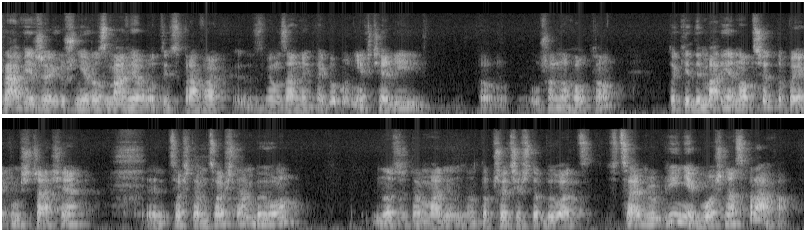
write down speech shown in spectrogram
prawie że już nie rozmawiał o tych sprawach związanych tego, bo nie chcieli, to uszanował to, to kiedy Marian odszedł, to po jakimś czasie e, coś tam, coś tam było, no że tam Marian, no to przecież to była w całym Lublinie głośna sprawa.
